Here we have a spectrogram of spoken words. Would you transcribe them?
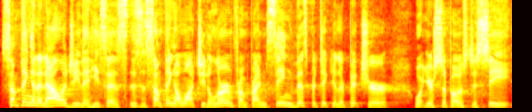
Something, an analogy that he says, This is something I want you to learn from. From seeing this particular picture, what you're supposed to see.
